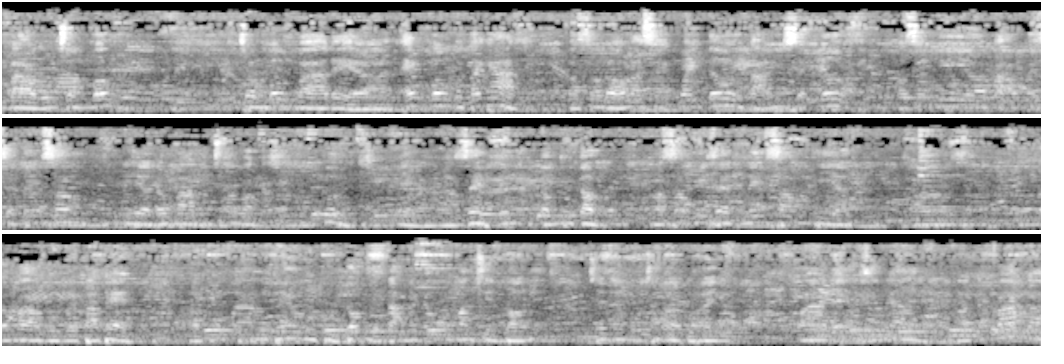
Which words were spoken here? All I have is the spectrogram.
đồng bào cũng trồng bông. Trồng bông và để uh, ép bông và tách hạt. Và sau đó là sẽ quay tơ tạo những sợi tơ. Và sau khi uh, tạo cái sợi tơ xong thì uh, đồng bào cho vào các cái cử để uh, dệt lên tấm thổ cẩm và sau khi dệt lên xong thì uh, đồng bào của người bà thẻ uh, cũng uh, theo thủ công để tạo ra các công văn truyền thống trên bộ trang phục của mình. Và đây chính là uh, các bác là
